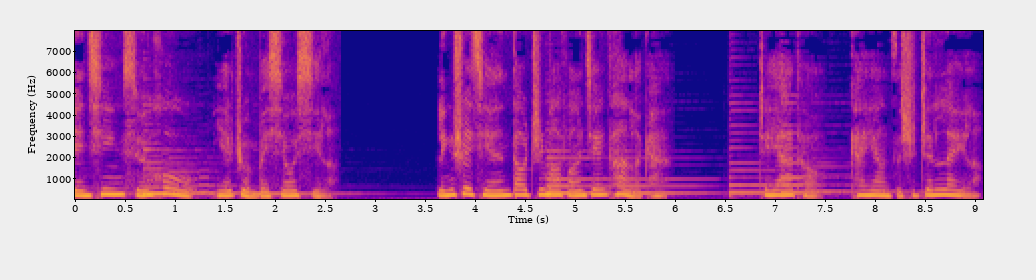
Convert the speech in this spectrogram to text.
远亲随后也准备休息了，临睡前到芝麻房间看了看，这丫头看样子是真累了，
